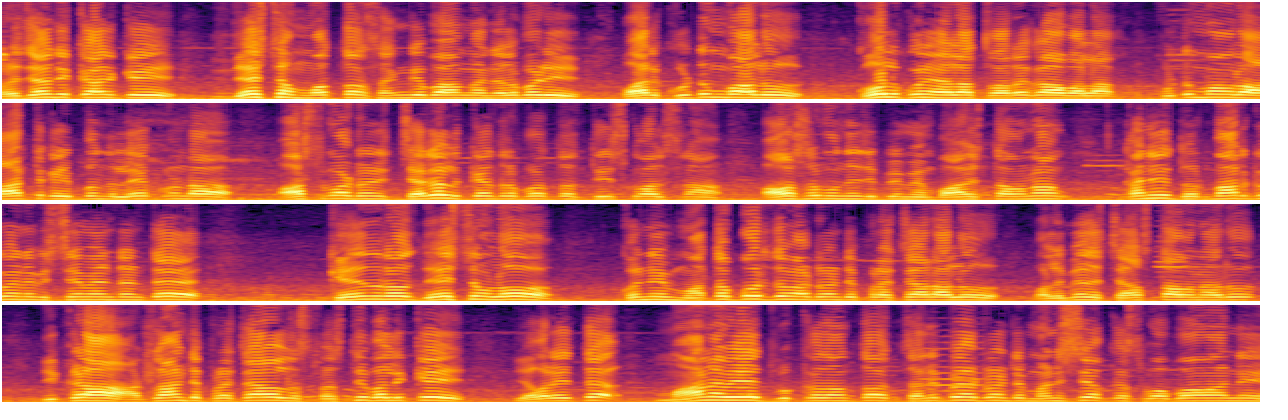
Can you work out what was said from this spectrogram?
ప్రజానికానికి దేశం మొత్తం సంఘీభాగంగా నిలబడి వారి కుటుంబాలు కోలుకునేలా త్వరగా వాళ్ళ కుటుంబంలో ఆర్థిక ఇబ్బందులు లేకుండా అవసరమైనటువంటి చర్యలు కేంద్ర ప్రభుత్వం తీసుకోవాల్సిన అవసరం ఉందని చెప్పి మేము భావిస్తూ ఉన్నాం. కానీ దుర్మార్గమైన విషయం ఏంటంటే కేంద్ర దేశంలో కొన్ని మతపూరితమైనటువంటి ప్రచారాలు వాళ్ళ మీద చేస్తూ ఉన్నారు. ఇక్కడ అట్లాంటి ప్రచారాలు స్వస్తి బలికి ఎవరైతే మానవీయ దృక్పథంతో చనిపోయినటువంటి మనిషి యొక్క స్వభావాన్ని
